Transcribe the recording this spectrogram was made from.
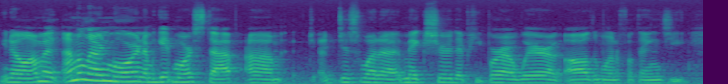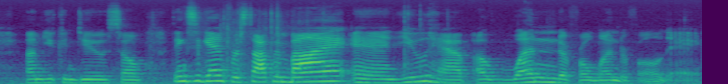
you know, I'm going to learn more and I'm to get more stuff. Um, I just want to make sure that people are aware of all the wonderful things you, um, you can do. So thanks again for stopping by and you have a wonderful, wonderful day.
